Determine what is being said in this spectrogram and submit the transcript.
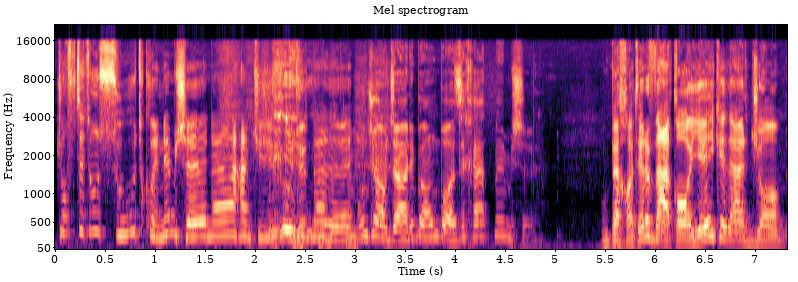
جفتتون صعود کنین. نمیشه؟ نه همچین چیزی وجود نداره. اون جام جهانی به اون بازی ختم نمیشه. به خاطر وقایعی که در جام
